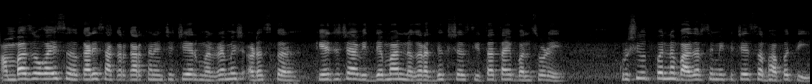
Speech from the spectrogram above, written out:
अंबाजोगाई सहकारी साखर कारखान्याचे चेअरमन रमेश अडसकर केजच्या विद्यमान नगराध्यक्ष सीताताई बनसोडे कृषी उत्पन्न बाजार समितीचे सभापती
